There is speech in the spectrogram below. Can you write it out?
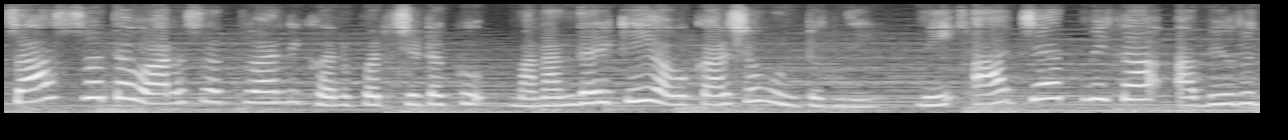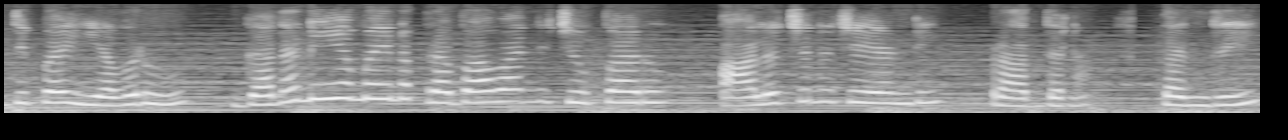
శాశ్వత వారసత్వాన్ని కనుపరచుటకు మనందరికీ అవకాశం ఉంటుంది. మీ ఆధ్యాత్మిక అభివృద్ధిపై ఎవరు గణనీయమైన ప్రభావాన్ని చూపారు? ఆలోచన చేయండి ప్రార్థన. తండ్రి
